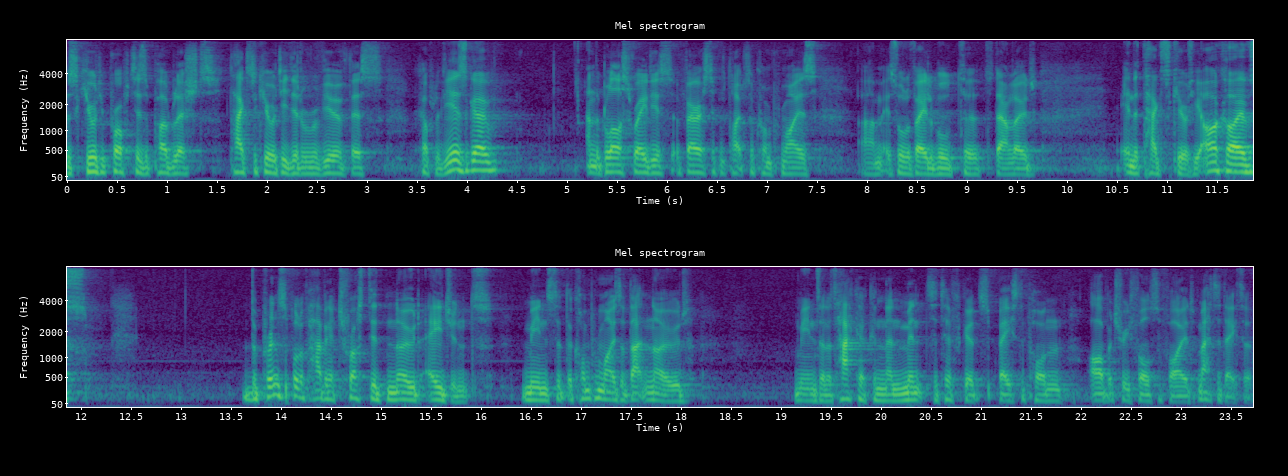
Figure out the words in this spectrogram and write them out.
the security properties are published. Tag Security did a review of this a couple of years ago. And the blast radius of various different types of compromise um, is all available to, to download in the Tag Security archives. The principle of having a trusted node agent means that the compromise of that node means an attacker can then mint certificates based upon arbitrary falsified metadata.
